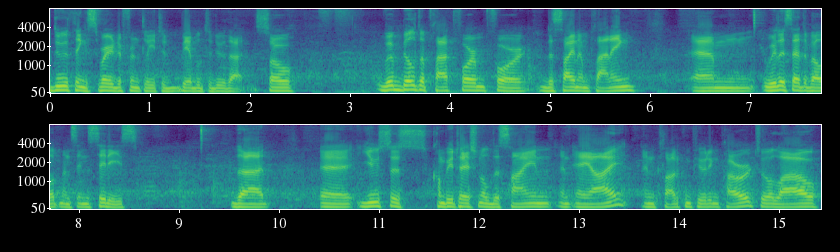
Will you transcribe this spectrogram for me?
do things very differently to be able to do that. So we built a platform for design and planning, um, real estate developments in cities that uh, uses computational design and AI and cloud computing power to allow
